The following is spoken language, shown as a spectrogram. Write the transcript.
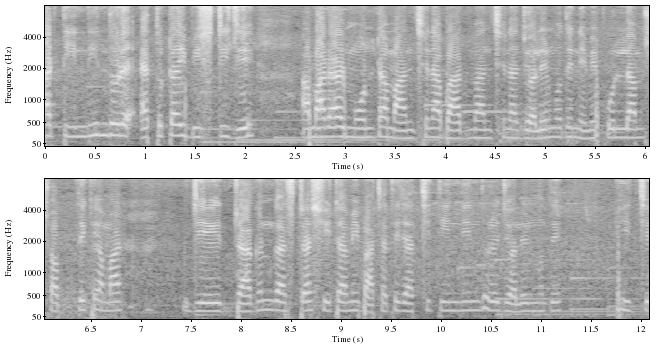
আর তিন দিন ধরে এতটাই বৃষ্টি যে আমার আর মনটা মানছে না, বাদ মানছে না। জলের মধ্যে নেমে পড়লাম। সব থেকে আমার যে ড্রাগন গাছটা, সেটা আমি বাঁচাতে যাচ্ছি। তিন দিন ধরে জলের মধ্যে ভিজছে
